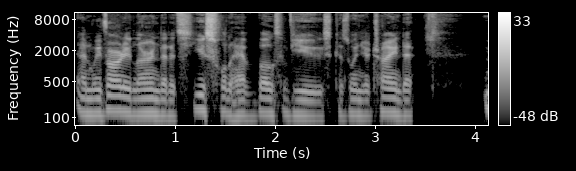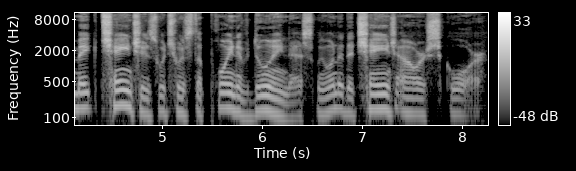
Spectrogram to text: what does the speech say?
And we've already learned that it's useful to have both views because when you're trying to make changes, which was the point of doing this. We wanted to change our score.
